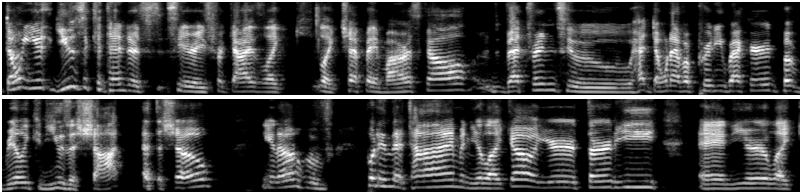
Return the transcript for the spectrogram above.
don't you use the contenders series for guys like like Chepe Mariscal, veterans who had, don't have a pretty record but really could use a shot at the show. you know, who've put in their time and you're like, oh, you're 30 and you're like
